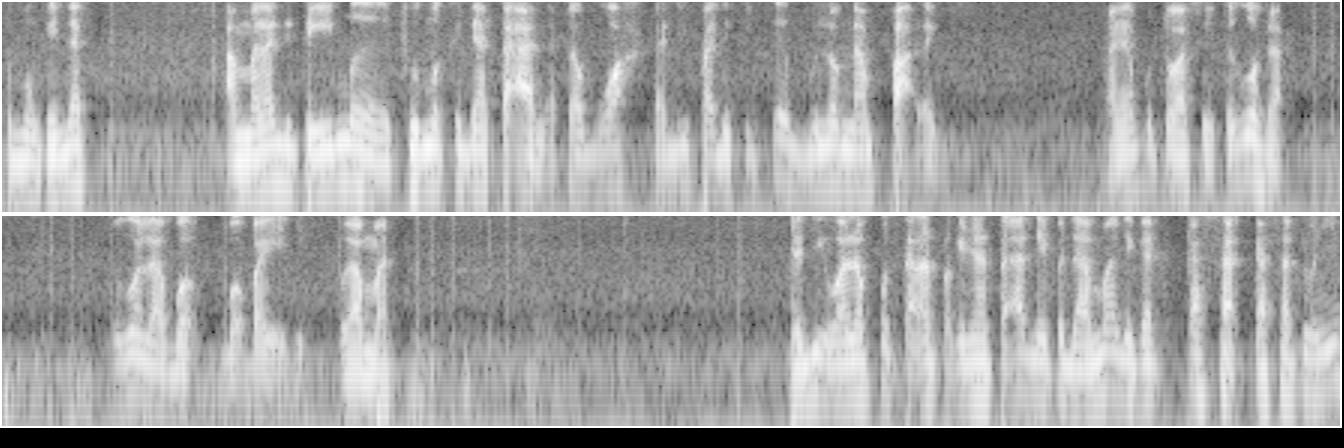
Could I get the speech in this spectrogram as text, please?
Kemungkinan amalan diterima cuma kenyataan atau buah tadi pada kita belum nampak lagi. Ha, yang putus asa. Teruslah. Teruslah buat buat baik ni beramal. Jadi walaupun tak dapat kenyataan daripada amal dia kata kasat. Kasat tu ni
